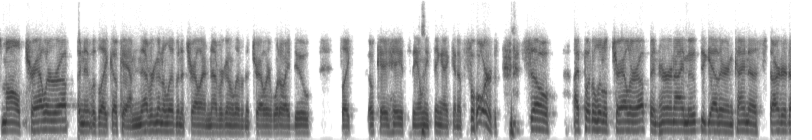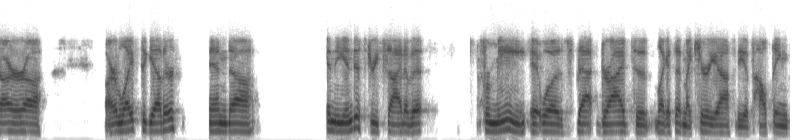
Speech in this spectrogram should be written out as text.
small trailer up. And it was like, okay, I'm never going to live in a trailer. I'm never going to live in a trailer. What do I do? It's like, okay, hey, it's the only thing I can afford. so I put a little trailer up and her and I moved together and kind of started our, uh, our life together. And uh, in the industry side of it, for me, it was that drive to, like I said, my curiosity of how things,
